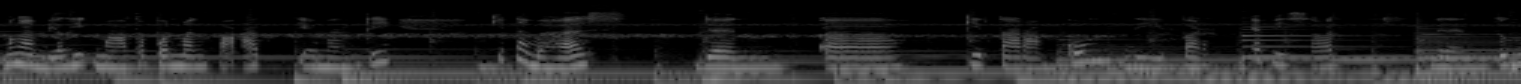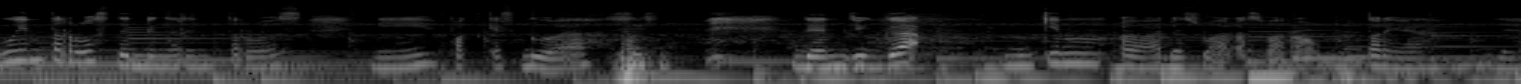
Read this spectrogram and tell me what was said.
mengambil hikmah ataupun manfaat yang nanti kita bahas dan uh, kita rangkum di per episode. Dan tungguin terus dan dengerin terus nih podcast gue dan juga mungkin uh, ada suara-suara motor ya. Ya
